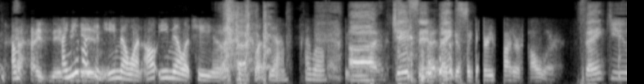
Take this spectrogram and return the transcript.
Yeah. I'm- I, I need like an email one. I'll email it to you. a pink slip. Yeah, I will. Uh, Jason, thanks. like a Harry Potter howler. Thank you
